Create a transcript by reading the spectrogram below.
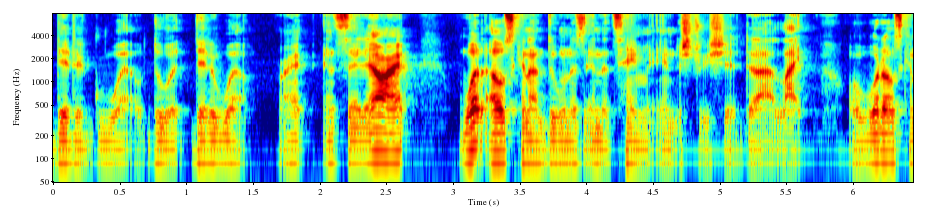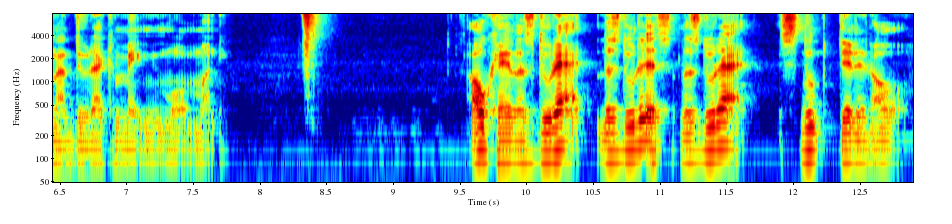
did it well, do it, did it well, right? And said, all right, what else can I do in this entertainment industry shit that I like, or what else can I do that can make me more money? Okay, let's do that. Let's do this. Let's do that. Snoop did it all,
